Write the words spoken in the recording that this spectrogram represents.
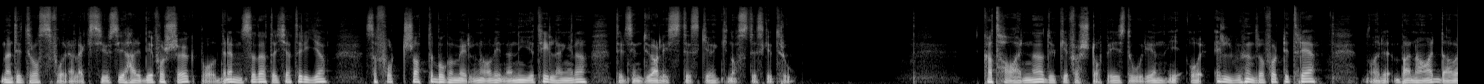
Men til tross for Alexius' iherdige forsøk på å bremse dette kjetteriet, så fortsatte Bogomillen å vinne nye tilhengere til sin dualistiske, gnostiske tro. Katarene dukker først opp i historien i år 1143, når Bernard av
